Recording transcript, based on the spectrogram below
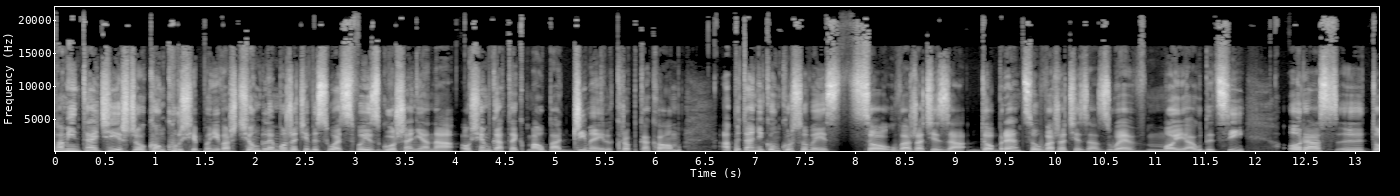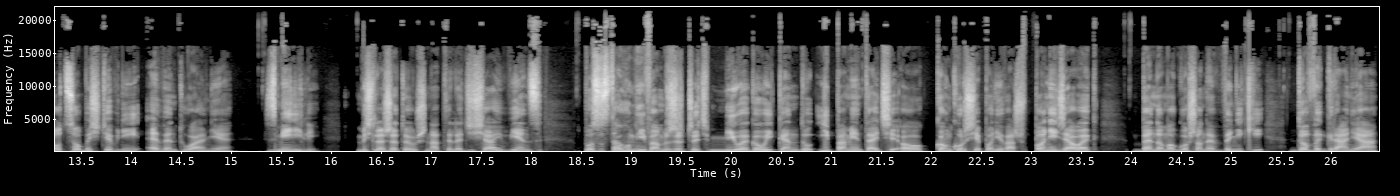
Pamiętajcie jeszcze o konkursie, ponieważ ciągle możecie wysyłać swoje zgłoszenia na 8gatek.gmail.com, a pytanie konkursowe jest, co uważacie za dobre, co uważacie za złe w mojej audycji oraz y, to, co byście w niej ewentualnie zmienili. Myślę, że to już na tyle dzisiaj, więc pozostało mi wam życzyć miłego weekendu i pamiętajcie o konkursie, ponieważ w poniedziałek będą ogłoszone wyniki. Do wygrania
